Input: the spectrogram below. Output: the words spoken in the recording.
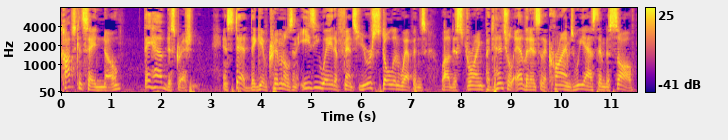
Cops can say no, they have discretion. Instead, they give criminals an easy way to fence your stolen weapons while destroying potential evidence of the crimes we ask them to solve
